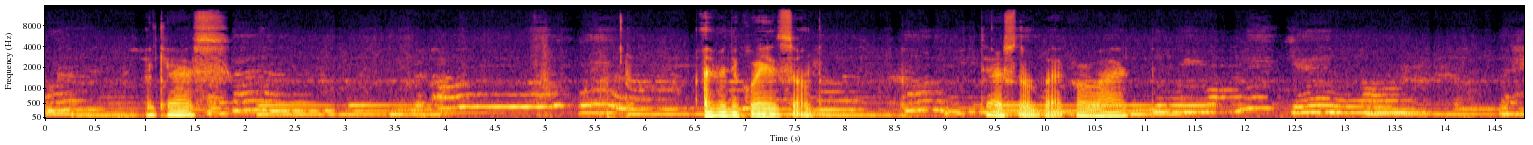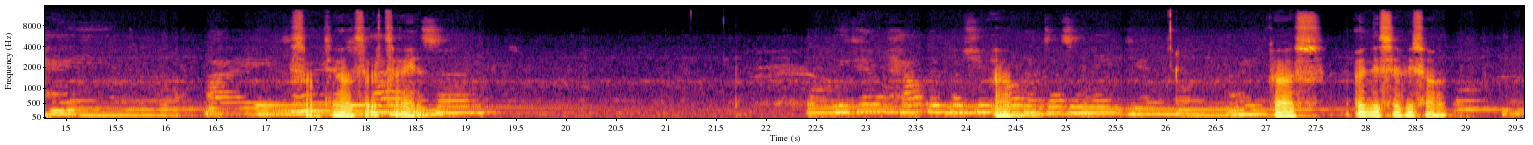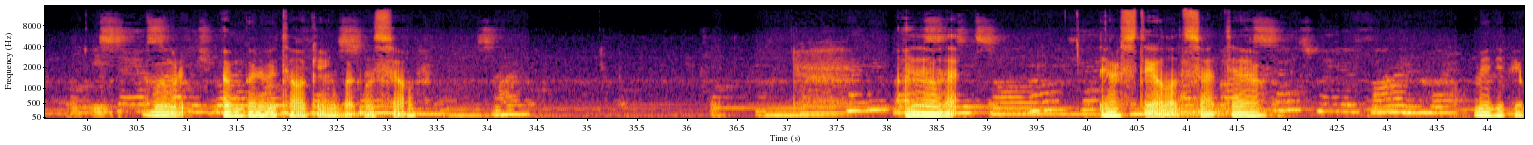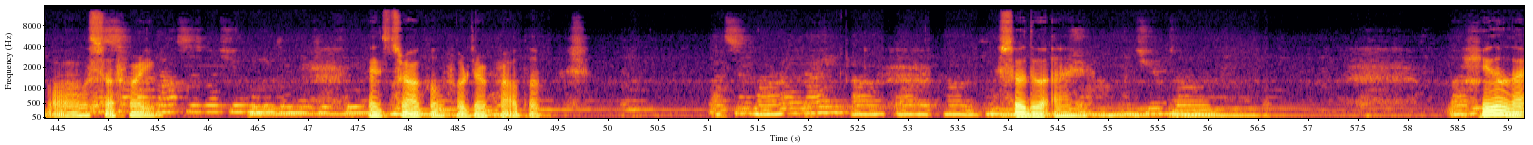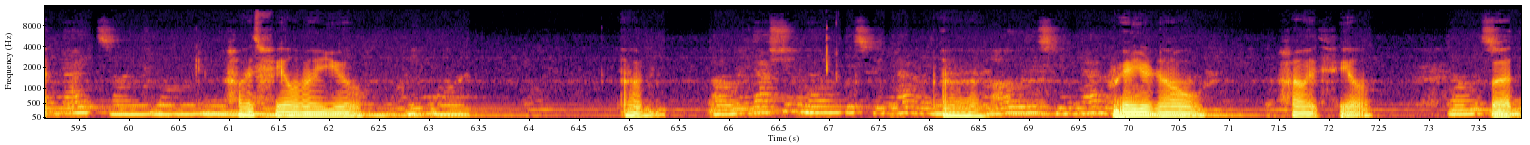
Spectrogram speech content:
I guess I'm in the gray zone. There's no black or white. Something uncertain. Um, because in this episode, I'm gonna, be talking about myself. I know that there are still outside there many people are suffering and struggle for their problems. So do I. You know that how it feels when you um uh, when you know how it feels, but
